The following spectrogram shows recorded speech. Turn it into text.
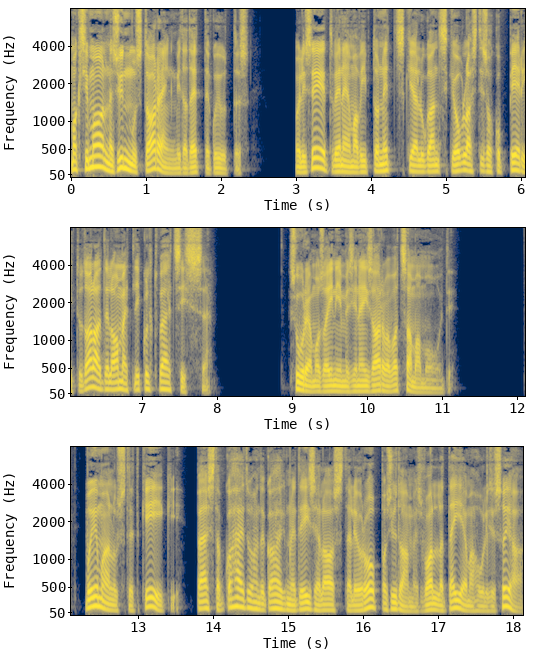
maksimaalne sündmuste areng, mida ta ette kujutas, oli see, et Venemaa viib Donetski ja Luganski oblastis okupeeritud aladele ametlikult väed sisse. suurem osa inimesi neis arvavad samamoodi. võimalust, et keegi päästab kahe tuhande kahekümne teisel aastal Euroopa südames valla täiemahulise sõja,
